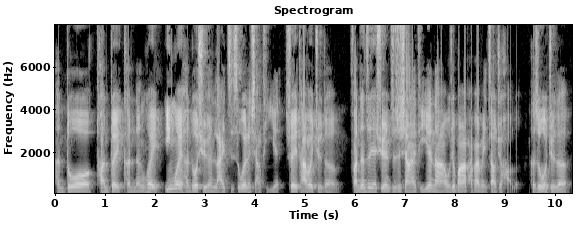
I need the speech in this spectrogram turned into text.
很多团队可能会因为很多学员来只是为了想体验，所以他会觉得反正这些学员只是想来体验呐，我就帮他拍拍美照就好了。可是我觉得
